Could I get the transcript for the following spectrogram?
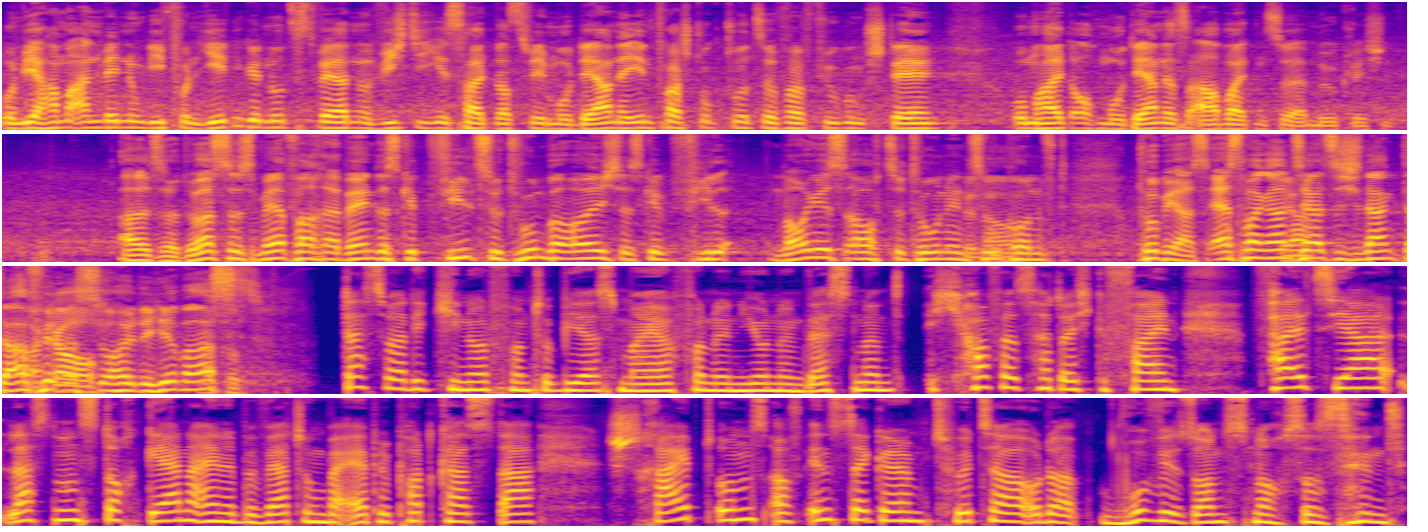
Und wir haben Anwendungen, die von jedem genutzt werden. Und wichtig ist halt, dass wir moderne Infrastruktur zur Verfügung stellen, um halt auch modernes Arbeiten zu ermöglichen. Also, du hast es mehrfach erwähnt, es gibt viel zu tun bei euch, es gibt viel Neues auch zu tun in genau. Zukunft. Tobias, erstmal ganz ja. herzlichen Dank dafür, dass du heute hier warst. Das war die Keynote von Tobias Meyer von Union Investment. Ich hoffe, es hat euch gefallen. Falls ja, lasst uns doch gerne eine Bewertung bei Apple Podcasts da. Schreibt uns auf Instagram, Twitter oder wo wir sonst noch so sind,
